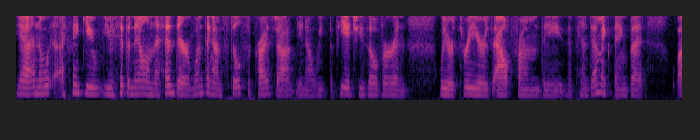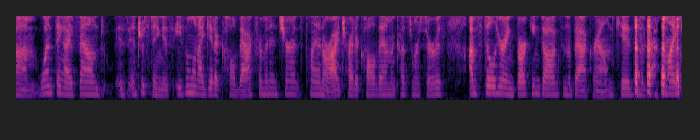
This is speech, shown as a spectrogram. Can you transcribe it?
Yeah, and the, I think you you hit the nail on the head there. One thing I'm still surprised at, you know, we the PHE's over and we are three years out from the the pandemic thing, but um, one thing I found is interesting is even when I get a call back from an insurance plan or I try to call them in customer service, I'm still hearing barking dogs in the background, kids in the back. I'm like,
